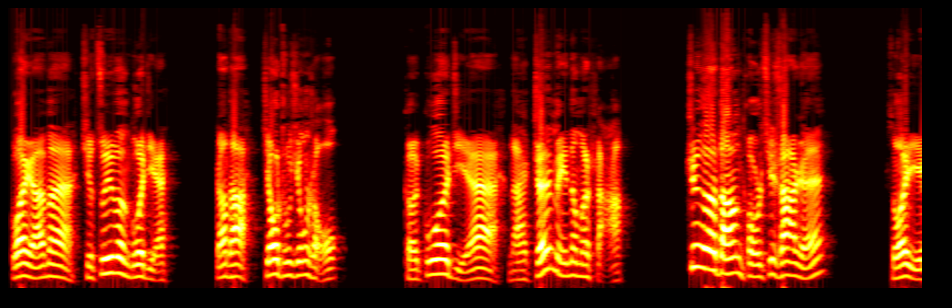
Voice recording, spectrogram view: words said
官员们去追问郭姐，让他交出凶手。可郭姐那真没那么傻，这当口去杀人？所以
